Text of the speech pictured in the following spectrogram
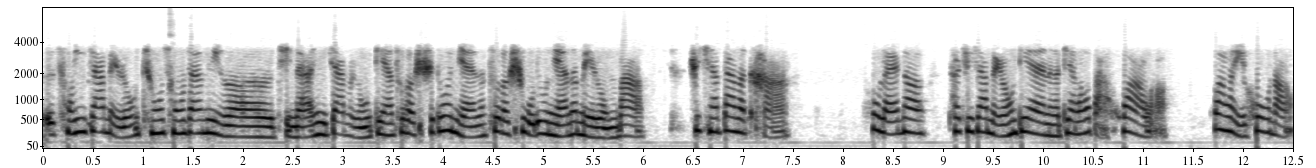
呃，从一家美容，从从咱那个济南一家美容店做了十多年，做了十五六年的美容吧。之前办了卡，后来呢，他这家美容店那个店老板换了，换了以后呢，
